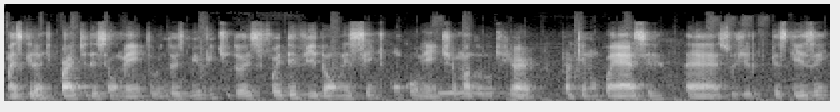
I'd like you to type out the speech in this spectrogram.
mas grande parte desse aumento em 2022 foi devido a um recente concorrente chamado Look Hair, para quem não conhece, é, sugiro que pesquisem.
